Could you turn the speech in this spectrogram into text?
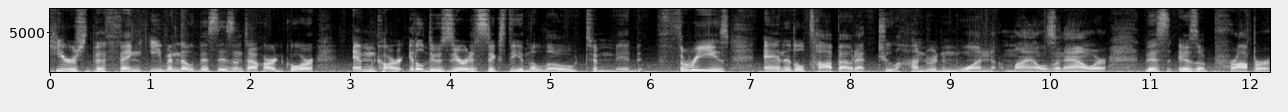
here's the thing even though this isn't a hardcore M car, it'll do 0 to 60 in the low to mid threes, and it'll top out at 201 miles an hour. This is a proper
